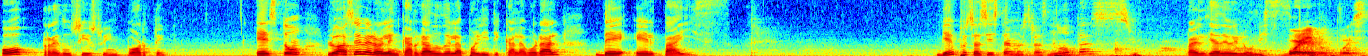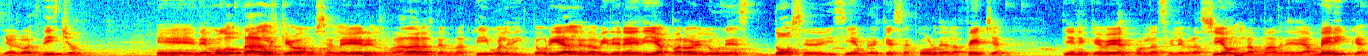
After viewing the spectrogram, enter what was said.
o reducir su importe. Esto lo aseveró el encargado de la política laboral del país. Bien, pues así están nuestras notas para el día de hoy lunes. Bueno, pues ya lo has dicho. Eh, de modo tal que vamos a leer el radar alternativo, el editorial de David Heredia para hoy lunes 12 de diciembre, que es acorde a la fecha, tiene que ver con la celebración, la Madre de América.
